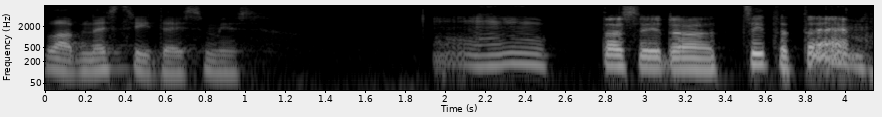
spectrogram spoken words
Labi, nestrīdēsimies. mm, tas ir uh, cita tēma,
